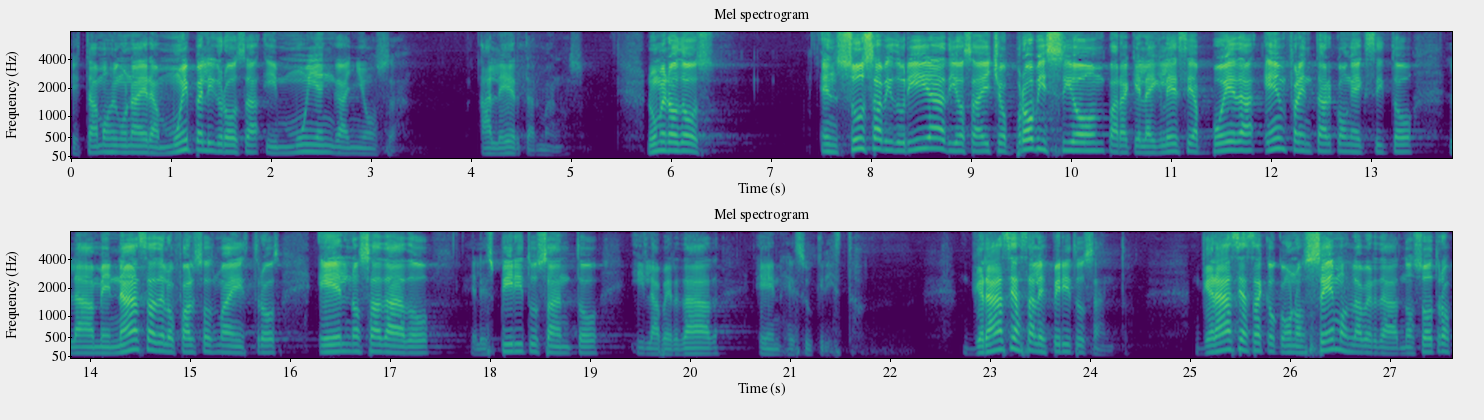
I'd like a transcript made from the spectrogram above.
Estamos en una era muy peligrosa y muy engañosa. Alerta, hermanos. Número dos, en su sabiduría Dios ha hecho provisión para que la iglesia pueda enfrentar con éxito la amenaza de los falsos maestros. Él nos ha dado el Espíritu Santo y la verdad en Jesucristo. Gracias al Espíritu Santo, gracias a que conocemos la verdad, nosotros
